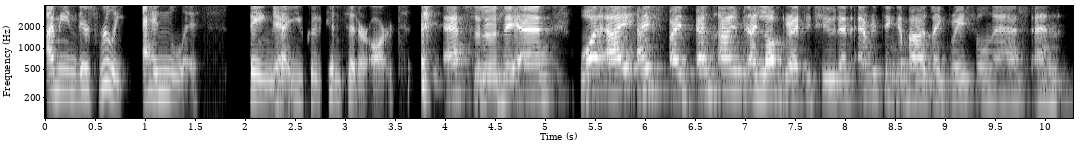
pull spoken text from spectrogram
I mean, there's really endless things yeah. that you could consider art. Absolutely. And what I, I, I, and I, I love gratitude and everything about like gratefulness and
